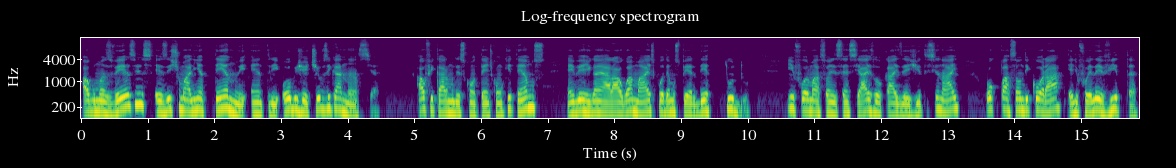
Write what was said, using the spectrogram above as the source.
Algumas vezes existe uma linha tênue entre objetivos e ganância. Ao ficarmos descontentes com o que temos, em vez de ganhar algo a mais, podemos perder tudo. Informações essenciais locais Egito e Sinai. Ocupação de Corá, ele foi levita,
